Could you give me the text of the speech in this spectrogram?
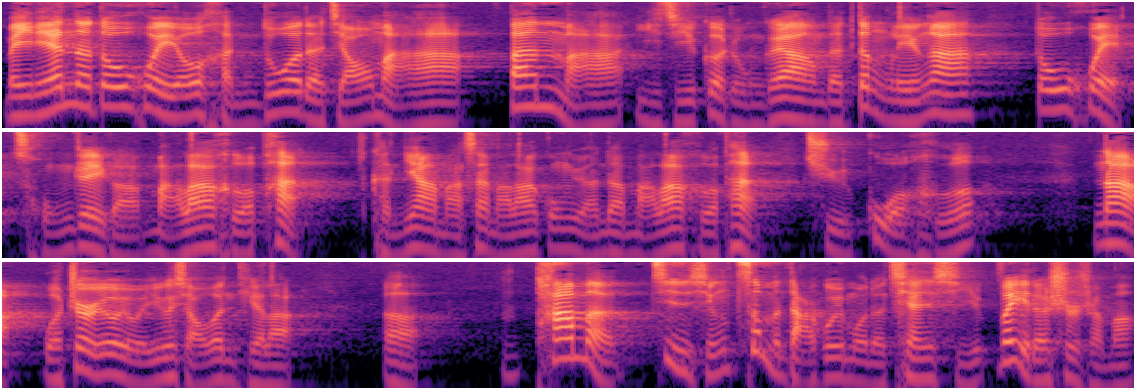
每年呢，都会有很多的角马、斑马以及各种各样的瞪羚啊，都会从这个马拉河畔。肯尼亚马赛马拉公园的马拉河畔去过河，那我这儿又有一个小问题了，呃，他们进行这么大规模的迁徙，为的是什么？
